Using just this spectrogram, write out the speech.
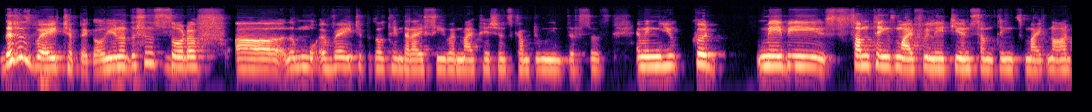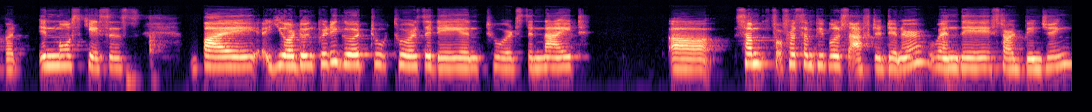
this is very typical. You know this is sort of uh, the, a very typical thing that i see when my patients come to me. This is i mean you could maybe some things might relate to you and some things might not but in most cases by you're doing pretty good to, towards the day and towards the night. Uh, some for, for some people it's after dinner when they start binging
